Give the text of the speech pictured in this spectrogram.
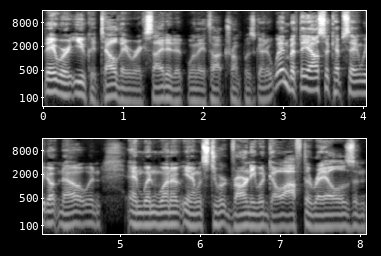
they were you could tell they were excited when they thought Trump was going to win, but they also kept saying we don't know. And and when one of you know when Stuart Varney would go off the rails and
